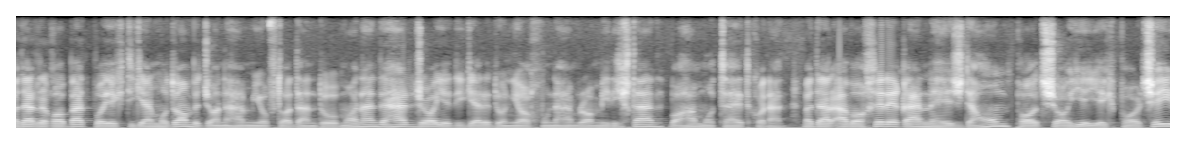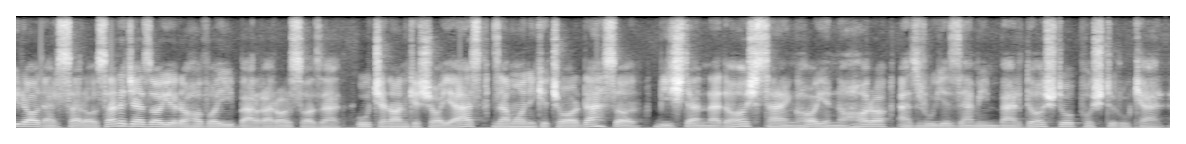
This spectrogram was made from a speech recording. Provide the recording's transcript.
و در رقابت با یکدیگر مدام به جان هم می افتادند و مانند هر جای دیگر دنیا خونه هم را می ریختند با هم متحد کنند و در اواخر قرن هجدهم پادشاهی یک پارچه ای را در سراسر جزایر هاوایی برقرار سازد. او چنان که شایع است زمانی که 14 سال بیشتر نداشت سنگ های نها را از روی زمین بر برداشت و پشت رو کرد.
